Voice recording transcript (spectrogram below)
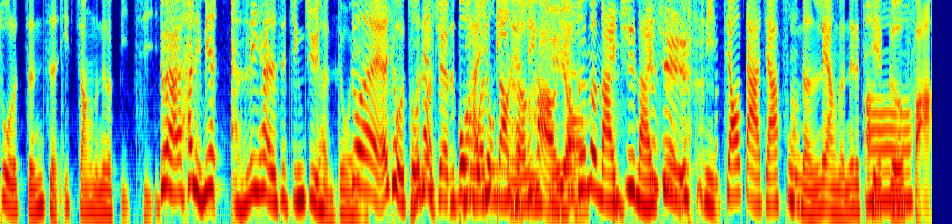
做了整整一张的那个笔记，对啊，它里面 很厉害的是京剧很多，对，而且我昨天直播还用到你的金句哦，真的？哪一句？哪一句？你教大家负能量的那个切割法，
